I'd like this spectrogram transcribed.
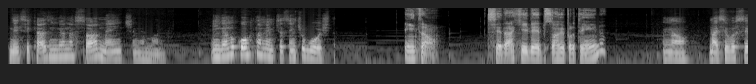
Nesse caso, engana só a mente, né, mano? Engana o corpo também, porque você sente o gosto. Então, será que ele absorve proteína? Não. Mas se você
